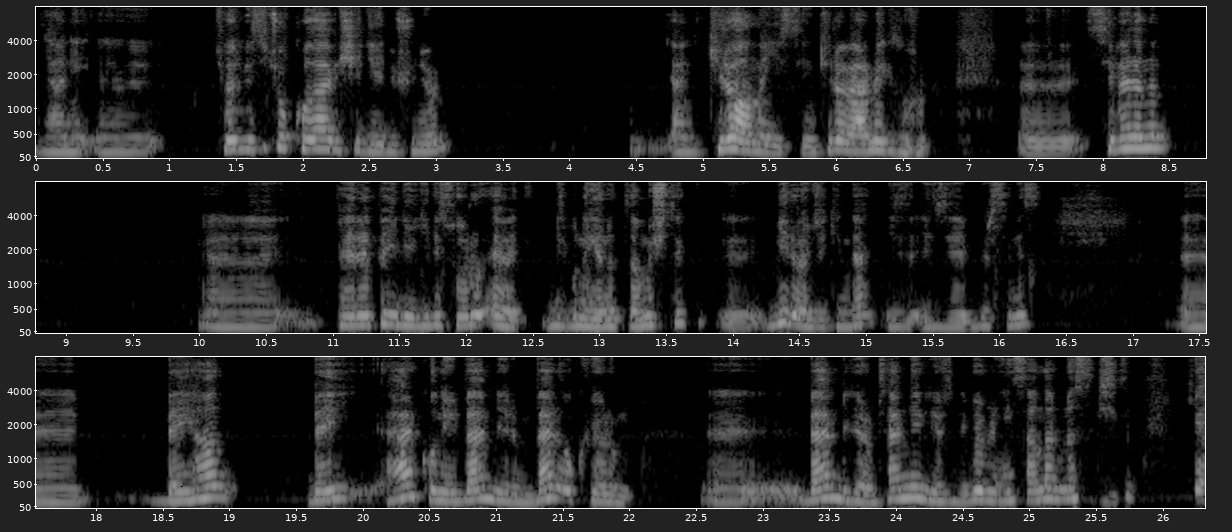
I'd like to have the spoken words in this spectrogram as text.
Yani e, çözmesi çok kolay bir şey diye düşünüyorum. Yani kilo almayı isteyin. Kilo vermek zor. E, Sibel Hanım e, PRP ile ilgili soru evet biz bunu yanıtlamıştık. E, bir öncekinden izle, izleyebilirsiniz. E, Beyhan Bey her konuyu ben bilirim, ben okuyorum, ben biliyorum, sen ne biliyorsun diye böyle insanlar nasıl kişilik? Ya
